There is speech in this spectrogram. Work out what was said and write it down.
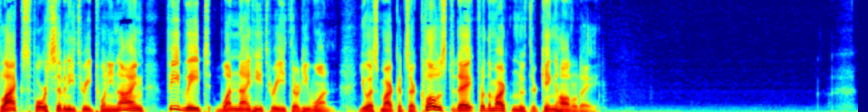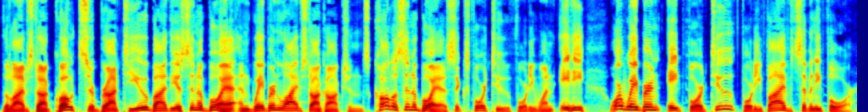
Flax 473.29. Feed wheat 193.31. U.S. markets are closed today for the Martin Luther King holiday. The livestock quotes are brought to you by the Assiniboia and Weyburn Livestock Auctions. Call Assiniboia 642 4180 or Weyburn 842 4574.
